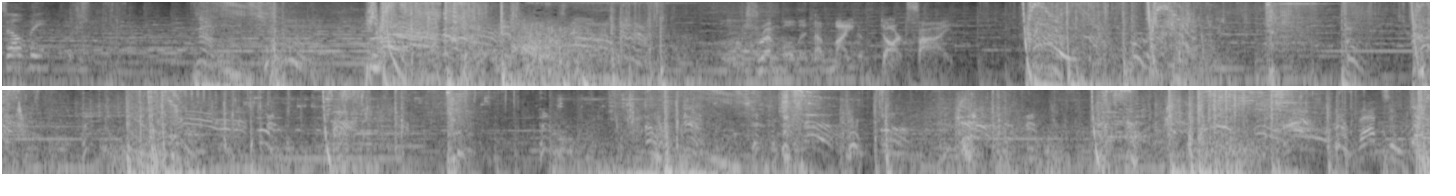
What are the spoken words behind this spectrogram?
Selfie? Tremble at the might of Darkseid. That's impressive.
